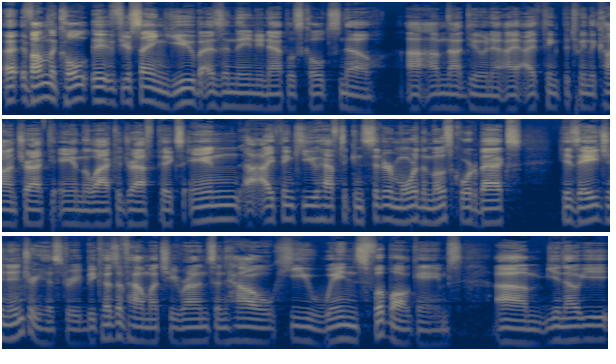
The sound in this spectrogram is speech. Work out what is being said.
Uh, if I'm the Colt, if you're saying you as in the Indianapolis Colts, no, I, I'm not doing it. I, I think between the contract and the lack of draft picks, and I think you have to consider more than most quarterbacks his age and injury history because of how much he runs and how he wins football games. Um, you know, you,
